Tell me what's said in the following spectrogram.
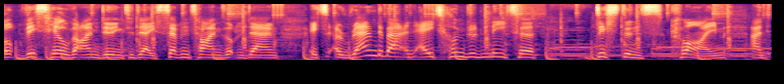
up this hill that I'm doing today, seven times up and down. It's around about an 800 meter distance climb and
